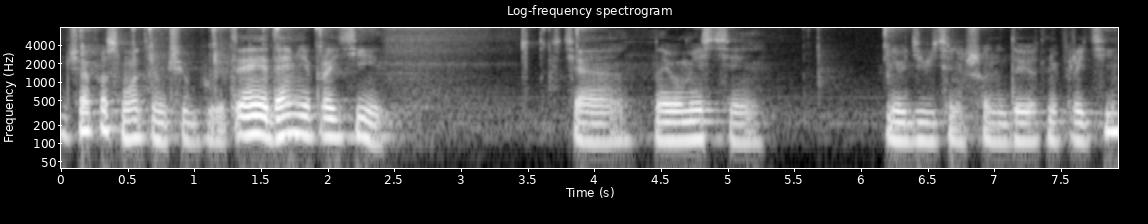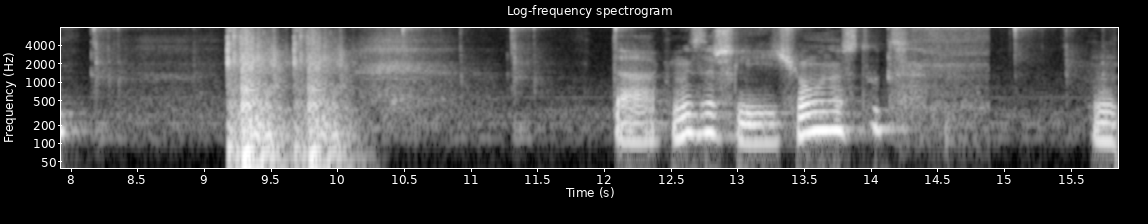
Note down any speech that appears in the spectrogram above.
Сейчас посмотрим, что будет. Эй, дай мне пройти. Хотя на его месте неудивительно, что он не дает мне пройти. Так, мы зашли. И что у нас тут? Угу.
